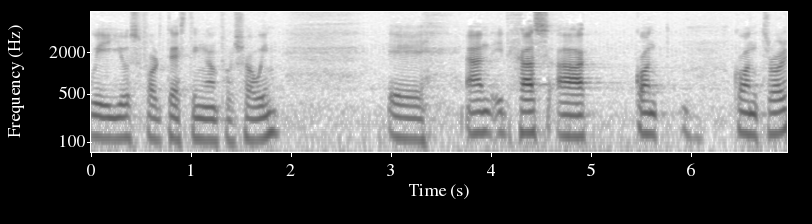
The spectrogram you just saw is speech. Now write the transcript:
we use for testing and for showing, uh, and it has a con- control.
